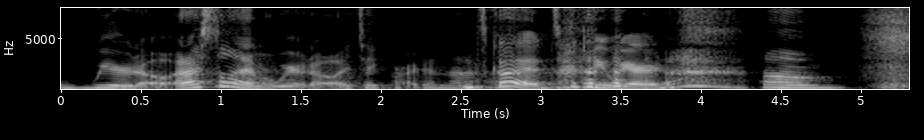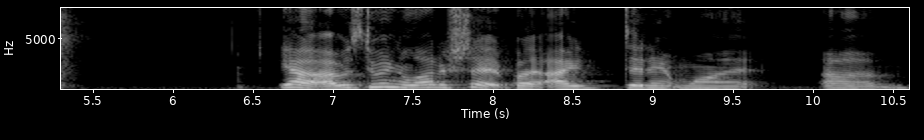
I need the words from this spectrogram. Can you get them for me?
weirdo, and I still am a weirdo. I take pride in that. It's good. It's good to be weird. um, yeah, I was doing a lot of shit, but I didn't want um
